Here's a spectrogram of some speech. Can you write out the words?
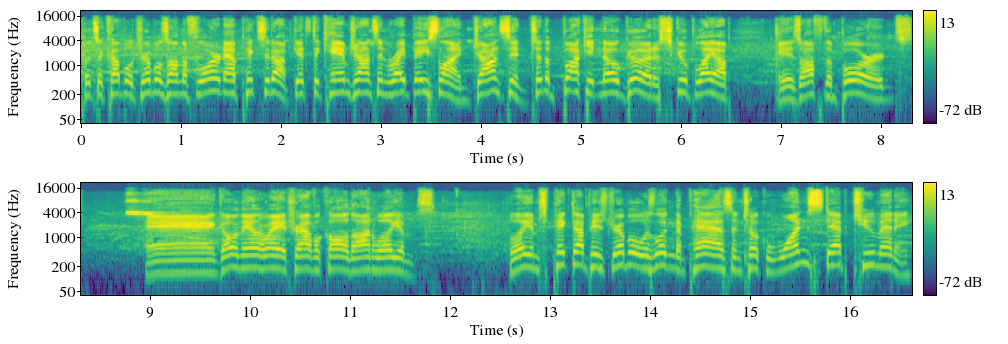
Puts a couple dribbles on the floor, now picks it up. Gets to Cam Johnson, right baseline. Johnson to the bucket, no good. A scoop layup is off the boards. And going the other way, a travel called on Williams. Williams picked up his dribble, was looking to pass, and took one step too many.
